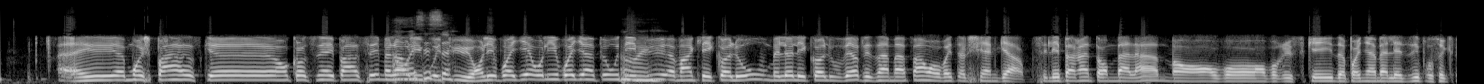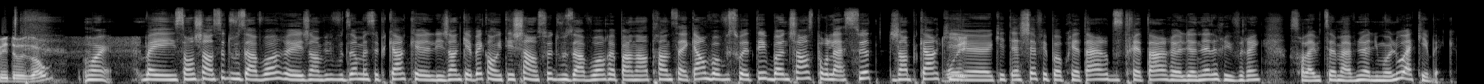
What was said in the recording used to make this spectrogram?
Et, euh, moi, je pense que on continue à y penser, mais là, Ah on oui, les voit ça. plus. On les voyait, on les voyait un peu au Ah début avant que l'école ouvre, mais là, l'école ouverte, disais à ma femme, on va être le chien de garde. Si les parents tombent malades, bon, on va, on va risquer de pogner la maladie pour s'occuper d'eux autres. Ouais. Ben, ils sont chanceux de vous avoir. Et j'ai envie de vous dire, M. Picard, que les gens de Québec ont été chanceux de vous avoir euh, pendant 35 ans. On va vous souhaiter bonne chance pour la suite. Jean Picard, qui, Oui. euh, qui était chef et propriétaire du traiteur euh, Lionel Riverain sur la 8e avenue à Limoilou, à Québec.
